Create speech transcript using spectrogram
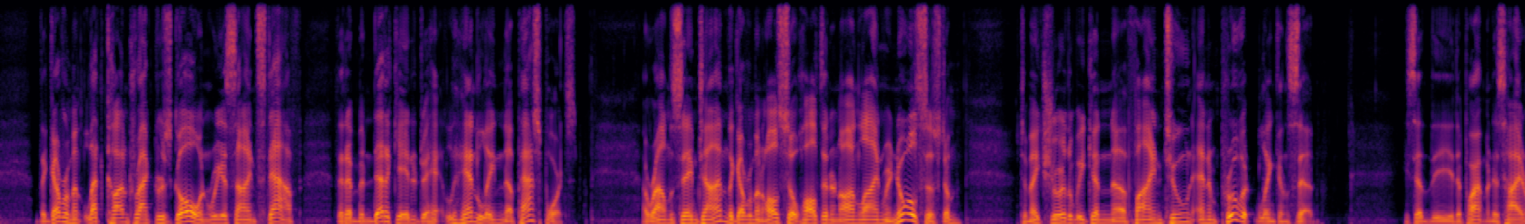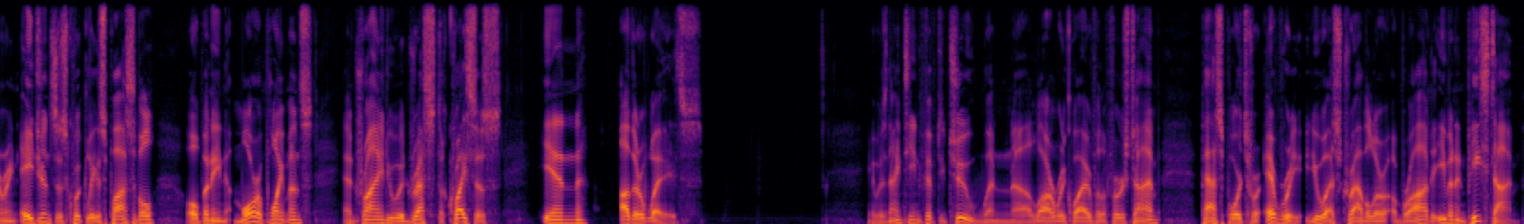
the government let contractors go and reassign staff that had been dedicated to ha- handling uh, passports. Around the same time, the government also halted an online renewal system to make sure that we can uh, fine tune and improve it, Blinken said. He said the department is hiring agents as quickly as possible, opening more appointments, and trying to address the crisis in other ways. It was 1952 when a uh, law required for the first time passports for every U.S. traveler abroad, even in peacetime.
